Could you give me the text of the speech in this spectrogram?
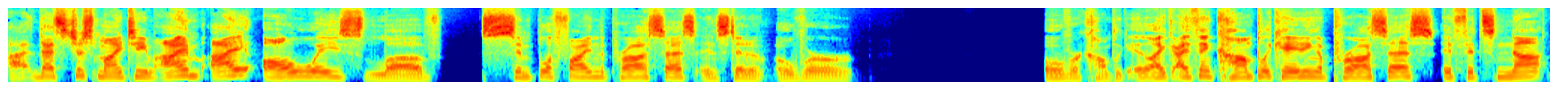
uh, that's just my team. I'm I always love simplifying the process instead of over over complicate. Like I think complicating a process if it's not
